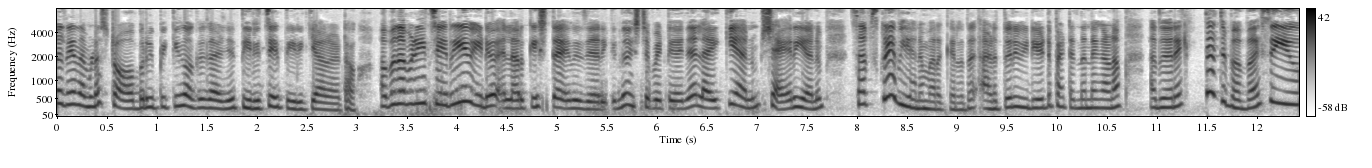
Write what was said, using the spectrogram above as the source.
നമ്മളിതേ നമ്മുടെ സ്ട്രോബെറി പിക്കിംഗ് ഒക്കെ കഴിഞ്ഞ് തിരിച്ചെത്തിയിരിക്കുകയാണ് കേട്ടോ. അപ്പൊ നമ്മുടെ ഈ ചെറിയ വീഡിയോ എല്ലാവർക്കും ഇഷ്ടമായെന്ന് വിചാരിക്കുന്നു. ഇഷ്ടപ്പെട്ട് കഴിഞ്ഞാൽ ലൈക്ക് ചെയ്യാനും ഷെയർ ചെയ്യാനും സബ്സ്ക്രൈബ് ചെയ്യാനും മറക്കരുത്. അടുത്തൊരു വീഡിയോ ആയിട്ട് പെട്ടെന്ന് തന്നെ കാണാം. അതുവരെ ബൈ സി യു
